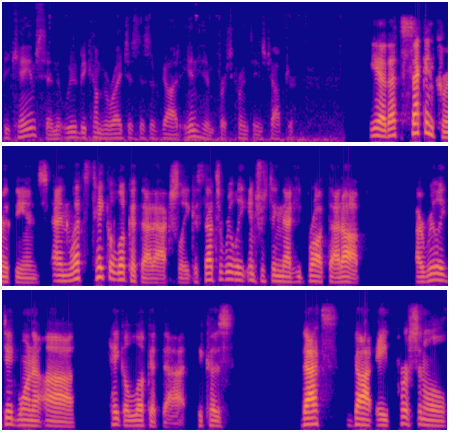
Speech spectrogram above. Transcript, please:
became sin, that we would become the righteousness of God in him. First Corinthians chapter yeah, that's Second Corinthians, and let's take a look at that actually, because that's really interesting that he brought that up. I really did want to uh, take a look at that because that's got a personal.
